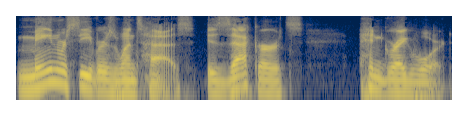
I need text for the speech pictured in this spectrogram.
main receivers Wentz has is Zach Ertz and Greg Ward.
